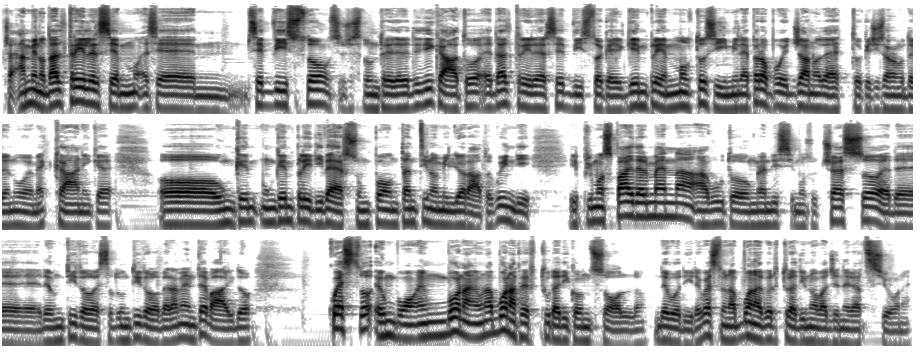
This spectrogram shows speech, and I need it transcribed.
Cioè, almeno dal trailer si è, si è, mh, si è visto, c'è stato un trailer dedicato e dal trailer si è visto che il gameplay è molto simile, però poi già hanno detto che ci saranno delle nuove meccaniche o un, game- un gameplay diverso, un po' un tantino migliorato. Quindi il primo Spider-Man ha avuto un grandissimo successo ed è, ed è titolo, è stato un titolo veramente valido. Questo è, un buon- è un buona- è una buona apertura di console, devo dire. Questa è una buona apertura di nuova generazione.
